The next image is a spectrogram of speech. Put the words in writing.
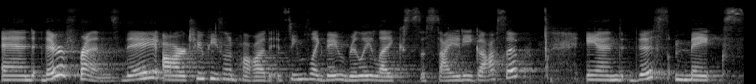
and they're friends. They are two peas in a pod. It seems like they really like society gossip, and this makes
